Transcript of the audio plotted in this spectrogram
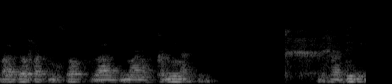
ואז זה הופעת מסוף, ואז מה נפקא מינה, כאילו. מבחינתי.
